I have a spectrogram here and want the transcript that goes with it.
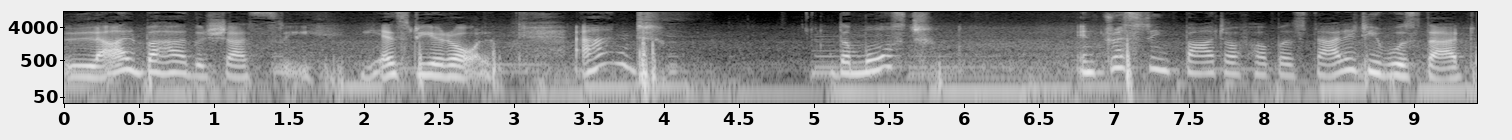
Lal Bahadur Shastri. Yes, dear all. And the most interesting part of her personality was that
